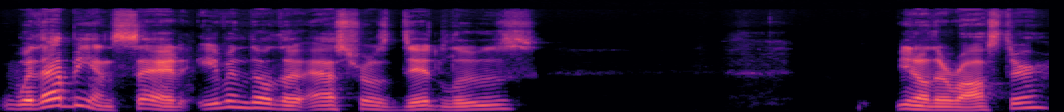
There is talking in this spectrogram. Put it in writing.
with that being said, even though the Astros did lose, you know, their roster,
